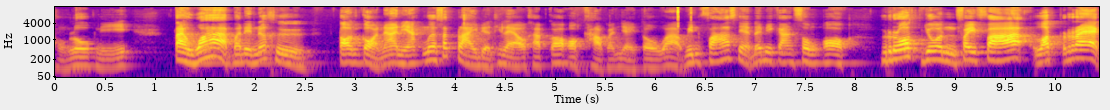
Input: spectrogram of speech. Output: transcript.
ของโลกนี้ แต่ว่าประเด็นก็คือตอนก่อนหน้านี้เมื่อสักปลายเดือนที่แล้วครับก็ออกข่าวกันใหญ่โตว่า VinFast เนี่ยได้มีการส่งออกรถยนต์ไฟฟ้าล็อตแรก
